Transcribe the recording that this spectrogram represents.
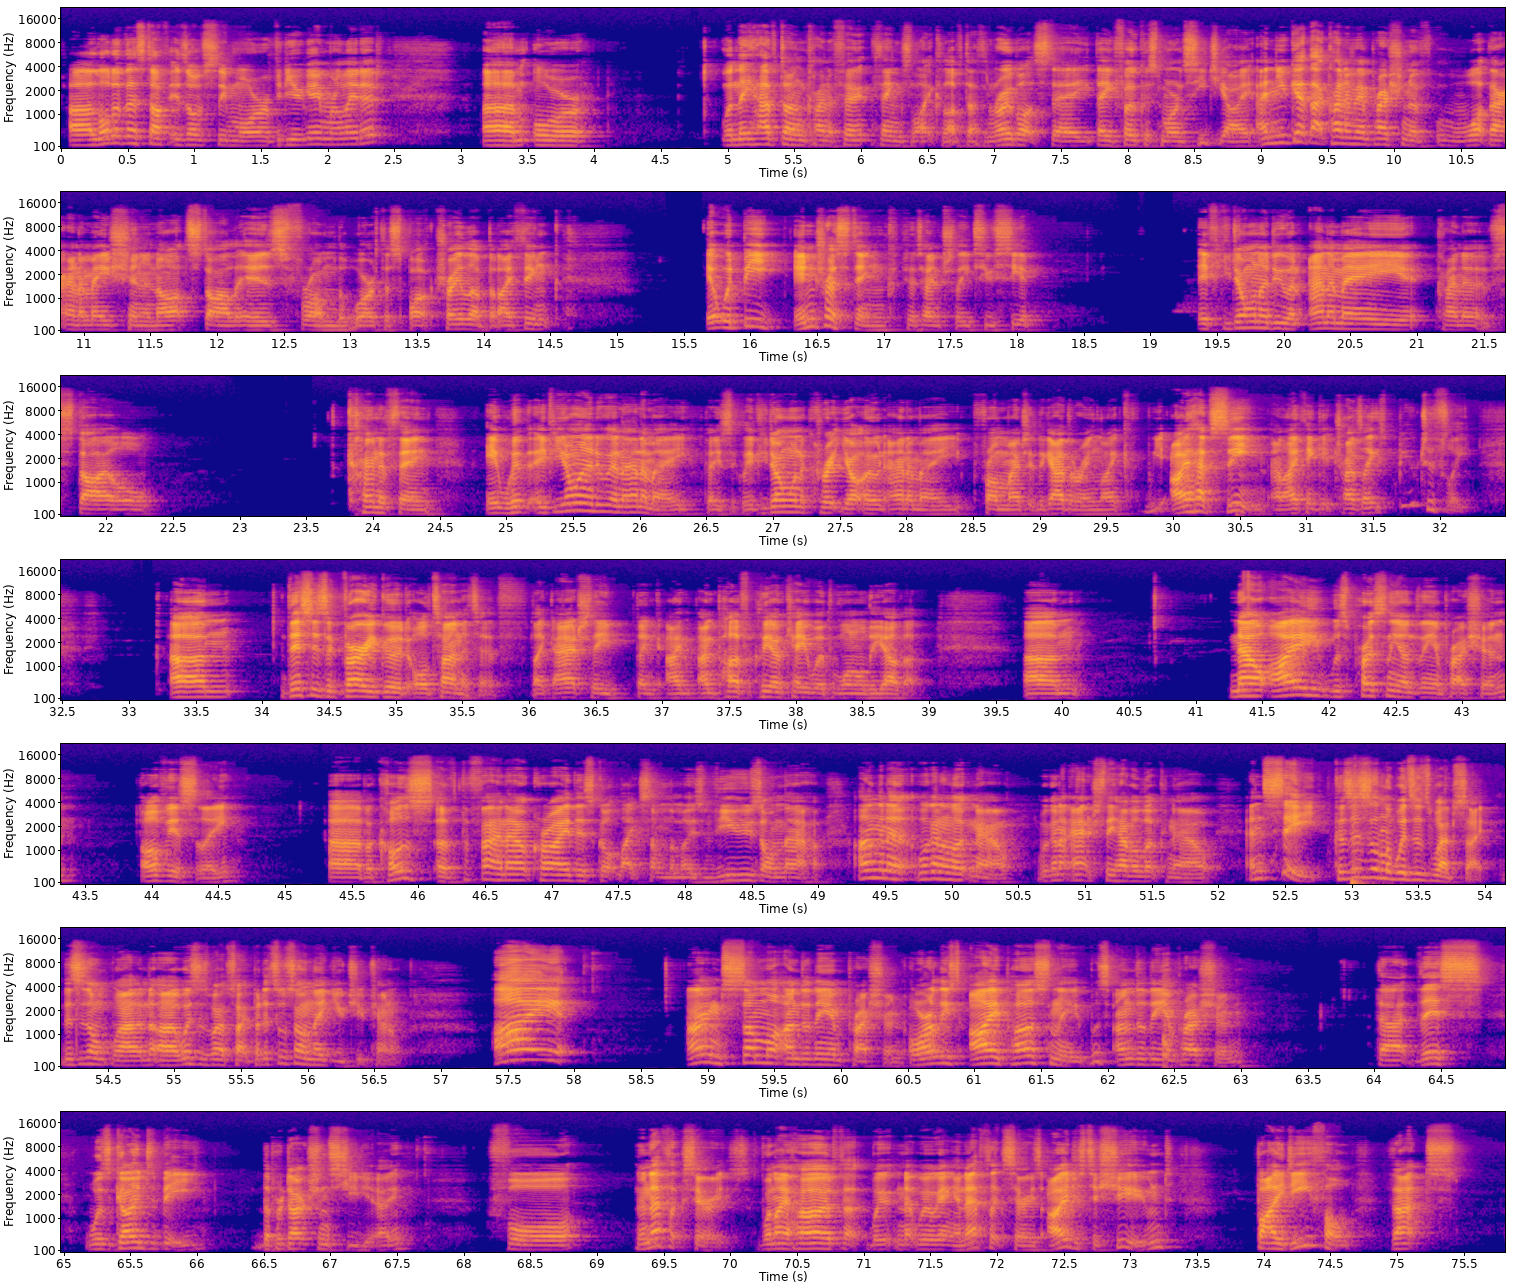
Uh, a lot of their stuff is obviously more video game related, um, or when they have done kind of th- things like Love, Death, and Robots, they they focus more on CGI, and you get that kind of impression of what their animation and art style is from the War of the Spark trailer. But I think it would be interesting potentially to see it if you don't want to do an anime kind of style kind of thing. It with if you don't want to do an anime, basically, if you don't want to create your own anime from Magic the Gathering, like we I have seen, and I think it translates beautifully. Um, this is a very good alternative. Like I actually think I'm I'm perfectly okay with one or the other. Um, now I was personally under the impression, obviously, uh, because of the fan outcry, this got like some of the most views on that. I'm gonna we're gonna look now. We're gonna actually have a look now and see, because this is on the Wizards website. This is on uh, Wizards website, but it's also on their YouTube channel. I I'm somewhat under the impression, or at least I personally was under the impression, that this was going to be the production studio for the Netflix series. When I heard that we, we were getting a Netflix series, I just assumed by default that,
